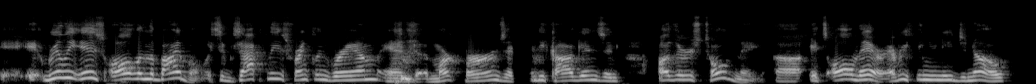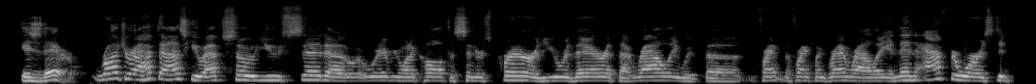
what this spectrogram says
it really is all in the Bible. It's exactly as Franklin Graham and Mark Burns and Randy Coggins and others told me. Uh, it's all there. Everything you need to know is there. Roger, I have to ask you. After so you said uh, whatever you want to call it, the sinner's prayer, or you were there at that rally with the Frank, the Franklin Graham rally, and then afterwards, did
